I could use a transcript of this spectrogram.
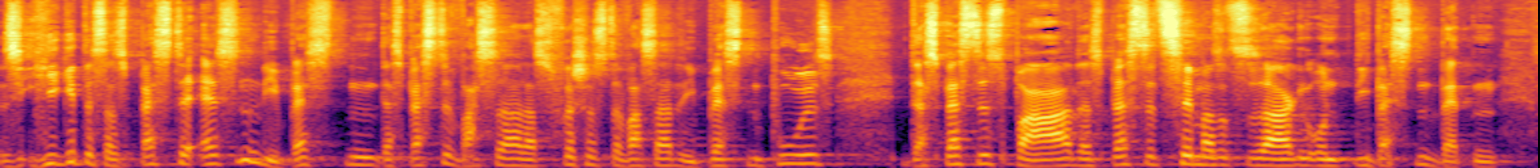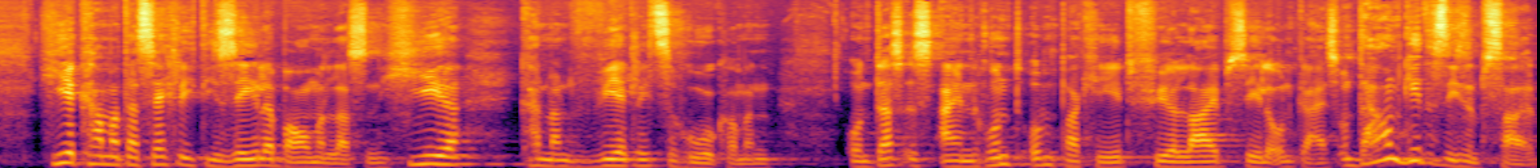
Hier gibt es das beste Essen, die besten, das beste Wasser, das frischeste Wasser, die besten Pools, das beste Spa, das beste Zimmer sozusagen und die besten Betten. Hier kann man tatsächlich die Seele baumen lassen. Hier kann man wirklich zur Ruhe kommen. Und das ist ein Rundumpaket für Leib, Seele und Geist. Und darum geht es in diesem Psalm.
